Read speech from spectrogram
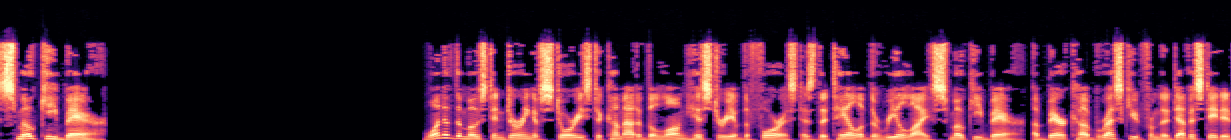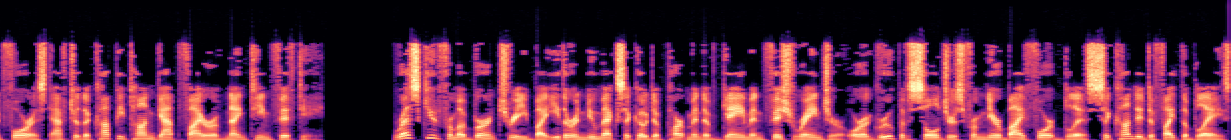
Smokey Bear One of the most enduring of stories to come out of the long history of the forest is the tale of the real-life Smokey Bear, a bear cub rescued from the devastated forest after the Capitan Gap Fire of 1950. Rescued from a burnt tree by either a New Mexico Department of Game and Fish ranger or a group of soldiers from nearby Fort Bliss seconded to fight the blaze,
